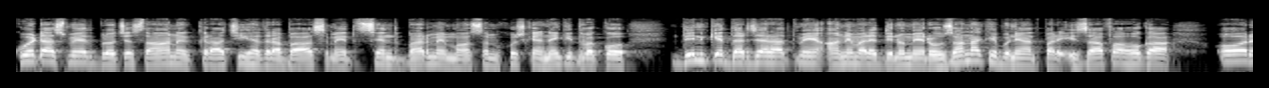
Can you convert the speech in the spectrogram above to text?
कोयटा समेत बलोचिस्तान, कराची, हैदराबाद समेत सिंध भर में मौसम खुश रहने की तो दिन के दर्जा रात में आने वाले दिनों में रोज़ाना की बुनियाद पर इजाफा होगा और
